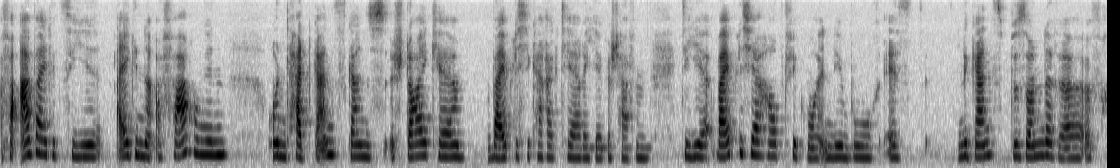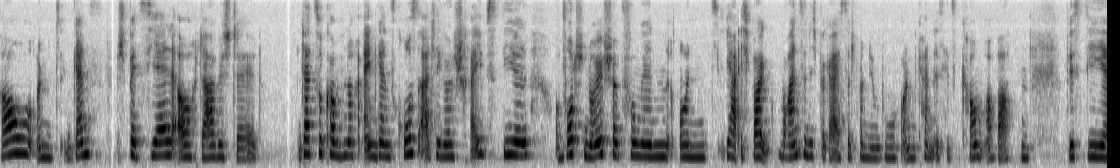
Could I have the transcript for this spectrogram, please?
verarbeitet sie eigene Erfahrungen und hat ganz, ganz starke weibliche Charaktere hier geschaffen. Die weibliche Hauptfigur in dem Buch ist eine ganz besondere Frau und ganz speziell auch dargestellt. Dazu kommt noch ein ganz großartiger Schreibstil, Wortneuschöpfungen und ja, ich war wahnsinnig begeistert von dem Buch und kann es jetzt kaum erwarten, bis die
